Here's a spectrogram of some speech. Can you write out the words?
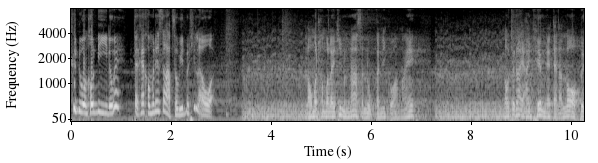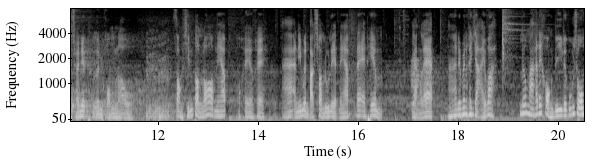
คือดวงเขาดีด้วยแต่แค่เขาไม่ได้สลับสวิตมาที่เราอะ เรามาทำอะไรที่มันน่าสนุกกันดีกว่าไหม เราจะได้ไอเทมในแต่ละรอบเพื่อใช้ในเทิร์นของเรา 2 ชิ้นต่อรอบนะครับ โอเค โอเค อ่า อันนี้เหมือนบัคช็อตรูเลตนะครับ ได้ไอเทม อย่างแรก อ่าได้เป็นขยายว่ะ เริ่มมาก็ได้ของดีเลยคุณผู้ชม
